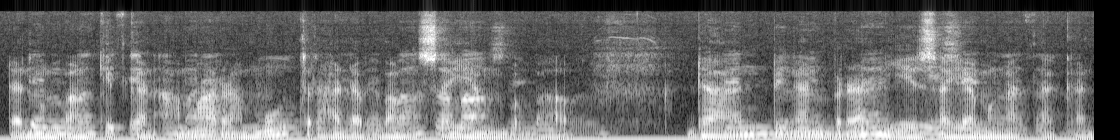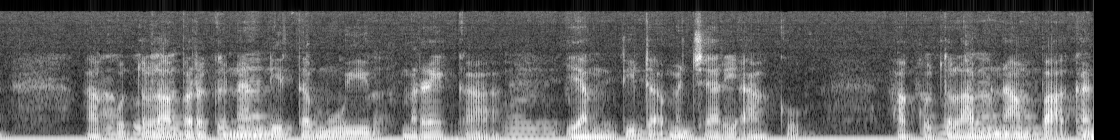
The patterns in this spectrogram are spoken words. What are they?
dan membangkitkan amarahmu terhadap bangsa yang bebal. Dan dengan berani Yesaya mengatakan, Aku telah berkenan ditemui mereka yang tidak mencari aku Aku telah menampakkan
